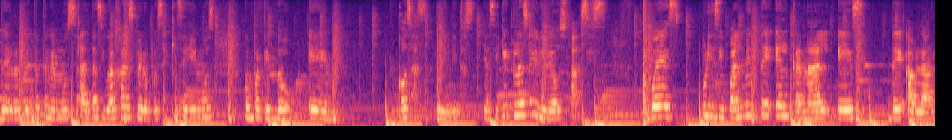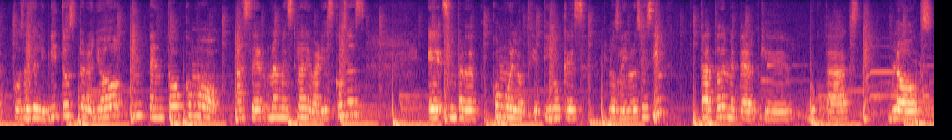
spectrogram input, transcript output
de repente tenemos altas y bajas, pero pues aquí seguimos compartiendo eh, cosas de. Y así, ¿qué clase de videos haces? Pues principalmente el canal es de hablar cosas de libritos, pero yo intento como hacer una mezcla de varias cosas eh, sin perder como el objetivo que es los libros y así. Trato de meter que book tags, blogs,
